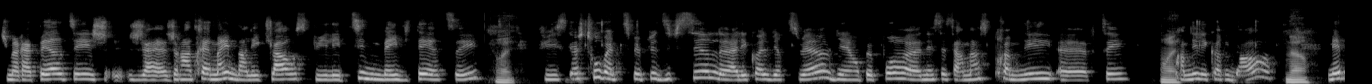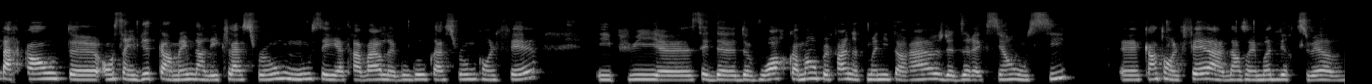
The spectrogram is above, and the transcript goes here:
je me rappelle, tu sais, je, rentrais même dans les classes, puis les petits m'invitaient, tu sais. Puis ce que je trouve un petit peu plus difficile à l'école virtuelle, bien, on peut pas euh, nécessairement se promener, tu sais, promener les corridors. Non. Mais par contre, on s'invite quand même dans les classrooms. Nous, c'est à travers le Google Classroom qu'on le fait. Et puis, c'est de, de, voir comment on peut faire notre monitorage de direction aussi quand on le fait dans un mode virtuel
